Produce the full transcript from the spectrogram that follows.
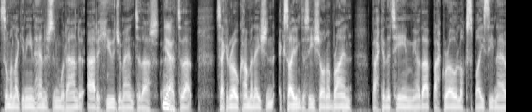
someone like an Ian Henderson would add, add a huge amount to that. Uh, Yeah. to that second row combination. Exciting to see Sean O'Brien back in the team. You know that back row looks spicy now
